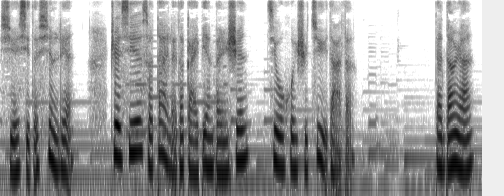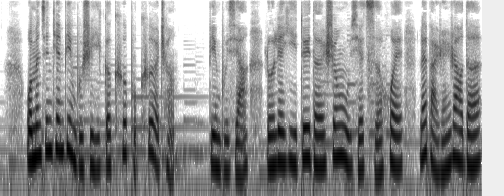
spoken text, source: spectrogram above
学习的训练，这些所带来的改变本身就会是巨大的。但当然，我们今天并不是一个科普课程，并不想罗列一堆的生物学词汇来把人绕得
